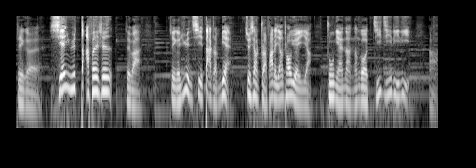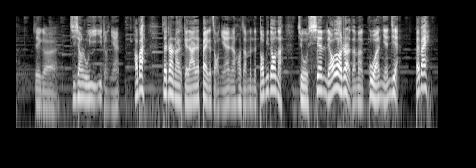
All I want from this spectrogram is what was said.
这个咸鱼大翻身，对吧？这个运气大转变，就像转发的杨超越一样，猪年呢能够吉吉利利啊。这个吉祥如意一整年，好吧，在这儿呢给大家拜个早年，然后咱们的叨逼叨呢就先聊到这儿，咱们过完年见，拜拜。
